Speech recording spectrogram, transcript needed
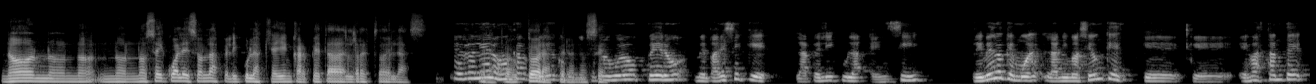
No, no, no, no, no sé cuáles son las películas que hay en carpeta del resto de las. En realidad los Oscars pero no sé. pero me parece que la película en sí, primero que la animación que, que, es bastante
